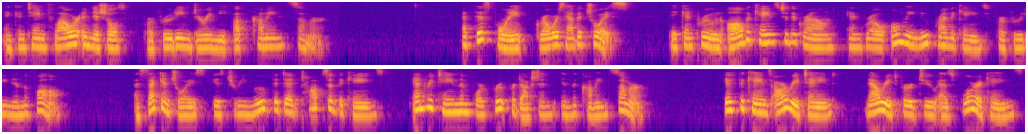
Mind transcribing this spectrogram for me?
and contain flower initials for fruiting during the upcoming summer. At this point, growers have a choice. They can prune all the canes to the ground and grow only new primocanes for fruiting in the fall. A second choice is to remove the dead tops of the canes and retain them for fruit production in the coming summer. If the canes are retained, now referred to as floricanes,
